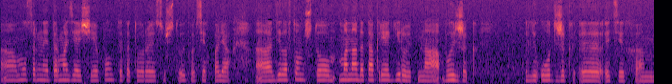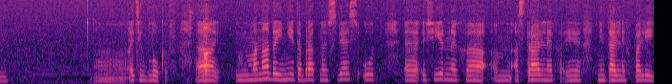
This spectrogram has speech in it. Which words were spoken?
мусорные тормозящие пункты, которые существуют во всех полях. А, дело в том, что монада так реагирует на выжиг или отжиг э, этих, э, этих блоков. А. Монада имеет обратную связь от э, эфирных, астральных и ментальных полей.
